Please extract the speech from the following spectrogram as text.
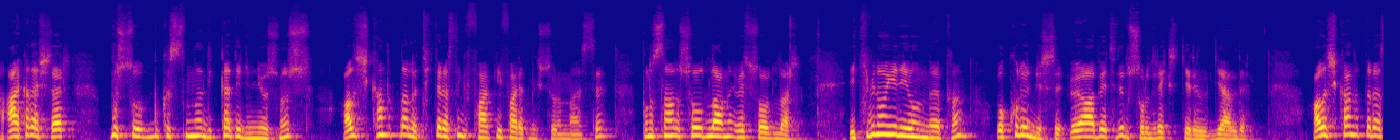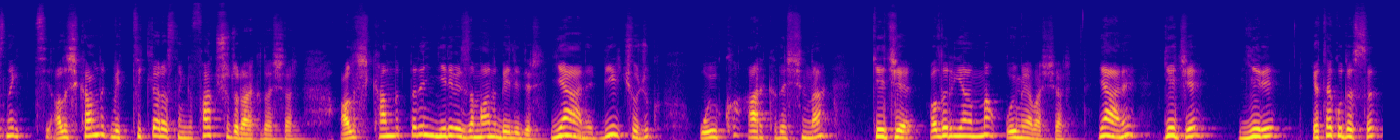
Arkadaşlar bu, bu kısmına dikkat dinliyorsunuz. Alışkanlıklarla tikler arasındaki farkı ifade etmek istiyorum ben size. Bunu sınavda sordular mı? Evet sordular. 2017 yılında yapılan okul öncesi ÖABT'de bu soru direkt geldi. Alışkanlıklar arasındaki alışkanlık ve tikler arasındaki fark şudur arkadaşlar. Alışkanlıkların yeri ve zamanı bellidir. Yani bir çocuk uyku arkadaşına gece alır yanına uyumaya başlar. Yani gece yeri yatak odası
